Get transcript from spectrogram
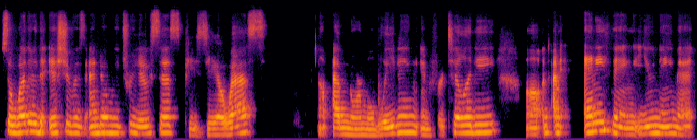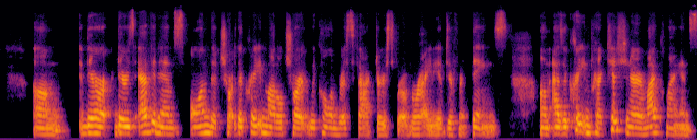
So whether the issue is endometriosis, PCOS, uh, abnormal bleeding, infertility, uh, I mean, anything, you name it, um, there there's evidence on the chart, the Creighton model chart, we call them risk factors for a variety of different things. Um, as a Creighton practitioner, my clients,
